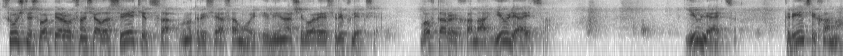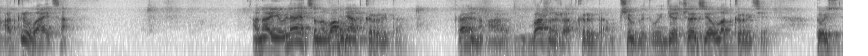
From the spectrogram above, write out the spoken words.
Сущность, во-первых, сначала светится внутри себя самой, или иначе говоря, есть рефлексия – во-вторых, она является. Является. В-третьих, она открывается. Она является, но вам не открыта. Правильно? А важно же открыто. Почему, говорит, вы, человек сделал открытие. То есть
